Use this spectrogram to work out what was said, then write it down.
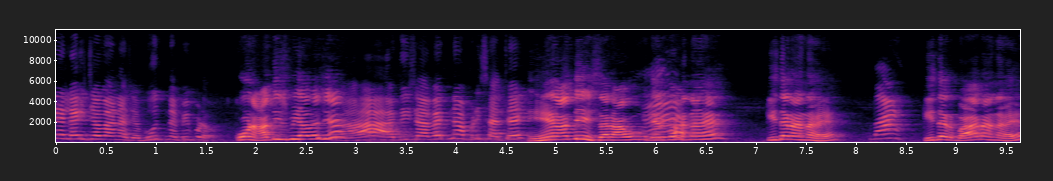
ને લઈ જવાના છે ભૂત ને પીપળો. કોણ આદિશ ભી આવે છે? હા આદિશ આવે જ ને આપણી સાથે. હે આદિશ સર આવું તેરે કો આના હે? કિધર આના હે? કિધર બહાર આના હે?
